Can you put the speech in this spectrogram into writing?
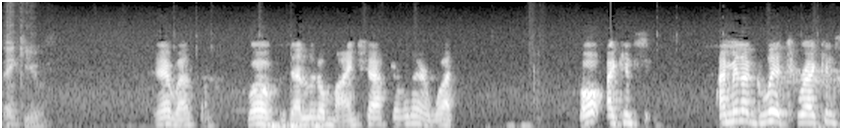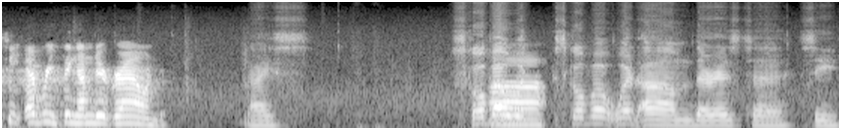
Thank you. Yeah, welcome. Whoa, is that a little mine shaft over there? What? Oh, I can see. I'm in a glitch where I can see everything underground. Nice. Scope out Uh, what scope out what um there is to see.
